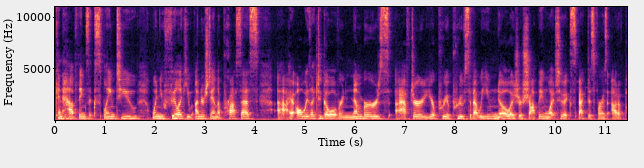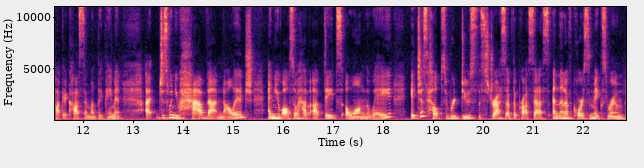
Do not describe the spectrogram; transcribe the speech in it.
can have things explained to you when you feel like you understand the process. Uh, I always like to go over numbers after you're pre approved so that way you know as you're shopping what to expect as far as out of pocket costs and monthly payment. Uh, just when you have that knowledge and you also have updates along the way, it just helps reduce the stress of the process and then of course makes room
